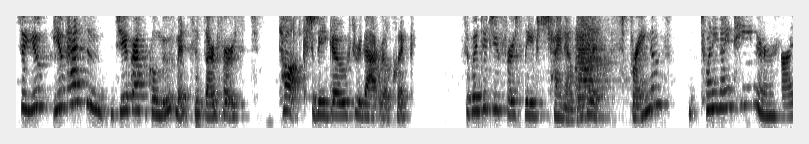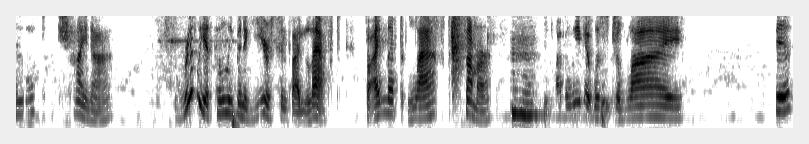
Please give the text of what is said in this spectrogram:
so you've you've had some geographical movement since our first talk. Should we go through that real quick? So when did you first leave China? Was it spring of 2019 or? I left China. Really, it's only been a year since I left. So I left last summer. Mm-hmm. I believe it was July 5th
